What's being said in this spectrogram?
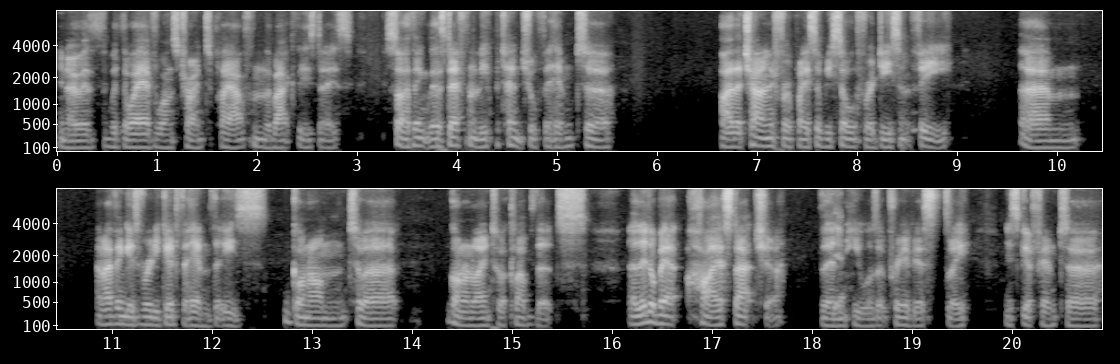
You know, with with the way everyone's trying to play out from the back these days. So I think there's definitely potential for him to either challenge for a place or be sold for a decent fee. Um, and I think it's really good for him that he's gone on to a gone on loan to a club that's a little bit higher stature than yeah. he was at previously. It's good for him to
